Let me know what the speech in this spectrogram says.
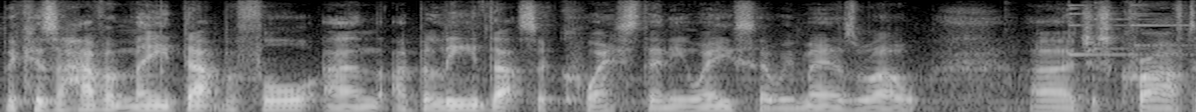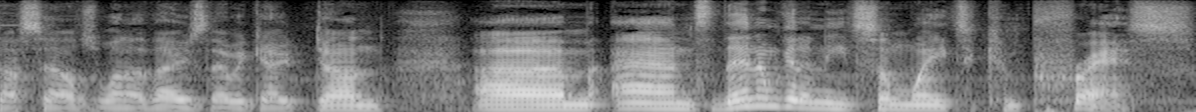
because I haven't made that before, and I believe that's a quest anyway, so we may as well. Uh, just craft ourselves one of those. There we go, done. Um, and then I'm going to need some way to compress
